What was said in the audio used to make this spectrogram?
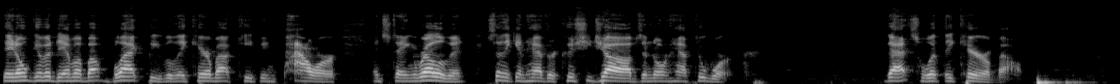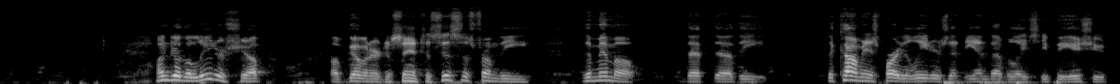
They don't give a damn about black people. They care about keeping power and staying relevant so they can have their cushy jobs and don't have to work. That's what they care about. Under the leadership of Governor DeSantis, this is from the the memo that uh, the the Communist Party leaders at the NAACP issued.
